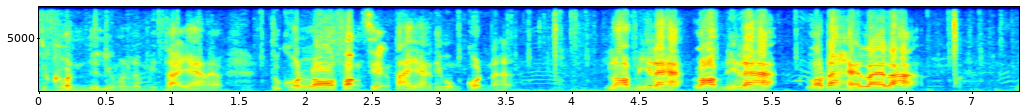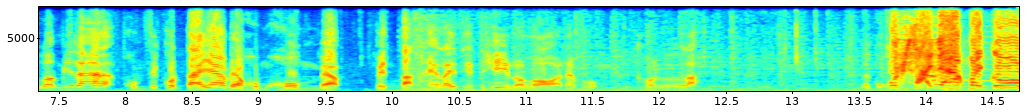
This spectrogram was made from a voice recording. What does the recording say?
ทุกคนอย่าลืมว่าเรามีตายยากนะครับทุกคนรอฟังเสียงตายยากที่ผมกดนะฮะรอบนี้แหละฮะรอบนี้แหละฮะเราได้ไฮไลท์แล้วฮะรอบนี้แหละฮะผมจะกดตายยากแบบคมๆแบบเป็นตัดไฮไลท์เท่ๆหล่อๆนะผมทุกคนละแล้วกูกดตายยากไปก่อ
